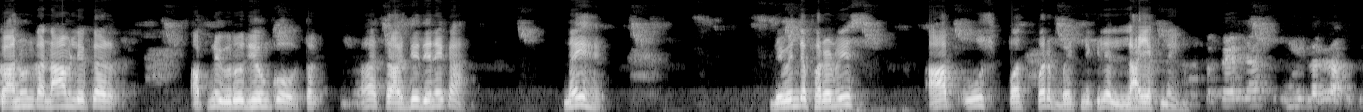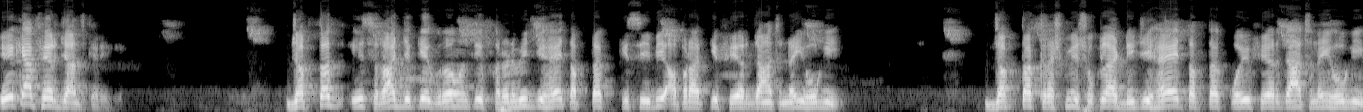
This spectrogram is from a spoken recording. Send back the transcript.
कानून का नाम लेकर अपने विरोधियों को हाँ, त्रासदी देने का नहीं है। देवेंद्र फडणवीस आप उस पद पर बैठने के लिए लायक नहीं हो। तो ये क्या फेर जाँच करेगी। जब तक इस राज्य के गृह मंत्री फडणवीस जी है तब तक किसी भी अपराध की फेर जाँच नहीं होगी। जब तक रश्मि शुक्ला डीजी है तब तक कोई फेर जाँच नहीं होगी।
